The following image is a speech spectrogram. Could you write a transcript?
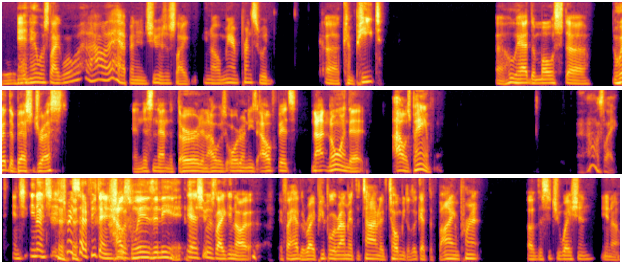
Mhm. and it was like well what, how did that happen and she was just like you know me and prince would uh compete uh, who had the most uh who had the best dressed and this and that and the third and i was ordering these outfits not knowing that i was paying for 'em. and i was like and she, you know she, she said a few things She was- House wins in the end. yeah, she was like, you know, if I had the right people around me at the time, they told me to look at the fine print of the situation, you know,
